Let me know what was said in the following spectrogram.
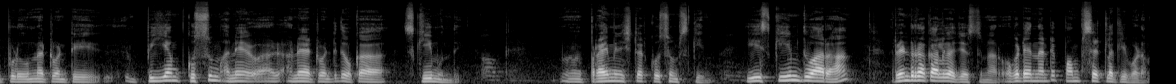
ఇప్పుడు ఉన్నటువంటి పిఎం కుసుమ్ అనే అనేటువంటిది ఒక స్కీమ్ ఉంది. Prime minister Kusum scheme. ఈ స్కీమ్ ద్వారా రెండు రకాలుగా చేస్తున్నారు. ఒకటి ఏంటంటే పంప్ సెట్లకు ఇవ్వడం.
